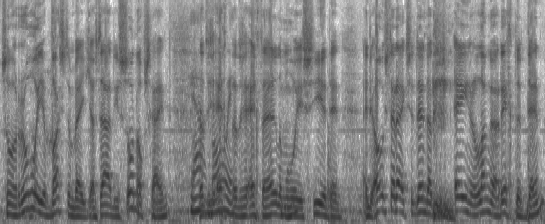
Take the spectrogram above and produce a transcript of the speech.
zo'n rode barst een beetje, als daar die zon op schijnt. Ja, dat, is mooi. echt, dat is echt een hele mooie sierden. En die Oostenrijkse den, dat is één lange rechte den.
